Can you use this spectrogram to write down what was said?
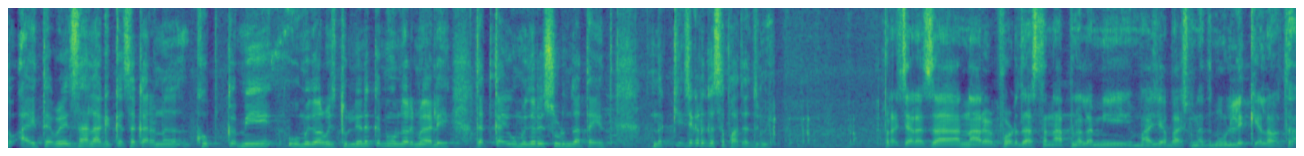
तो आयत्या वेळेस झाला की कसं? कारण खूप कमी उमेदवार म्हणजे तुलनेनं कमी उमेदवार मिळाले त्यात काही उमेदवारी सोडून जात आहेत नक्की याच्याकडे कसं पाहता तुम्ही? प्रचाराचा नारळ फोडत असताना आपल्याला मी माझ्या भाषणातून उल्लेख केला होता.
